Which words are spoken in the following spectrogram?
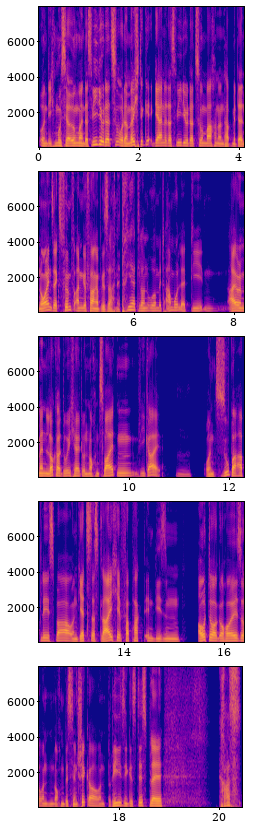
Und ich muss ja irgendwann das Video dazu oder möchte gerne das Video dazu machen und habe mit der 965 angefangen, habe gesagt, eine Triathlon-Uhr mit AMOLED, die Ironman locker durchhält und noch einen zweiten, wie geil. Mhm. Und super ablesbar und jetzt das gleiche verpackt in diesem Outdoor-Gehäuse und noch ein bisschen schicker und riesiges Display. Krass.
